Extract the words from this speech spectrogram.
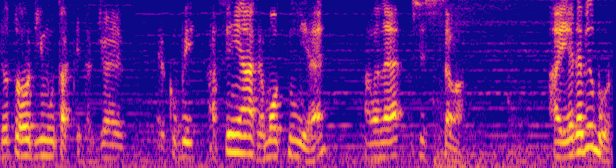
do toho dýmu taky, takže jakoby asi nějak hmotný je, ale ne asi zcela. A jede Wilbur.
